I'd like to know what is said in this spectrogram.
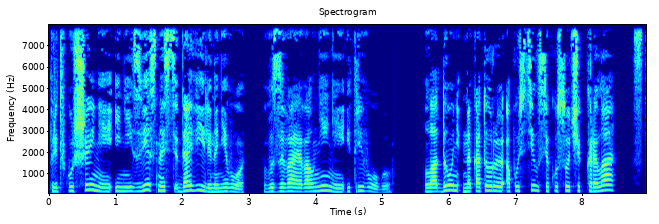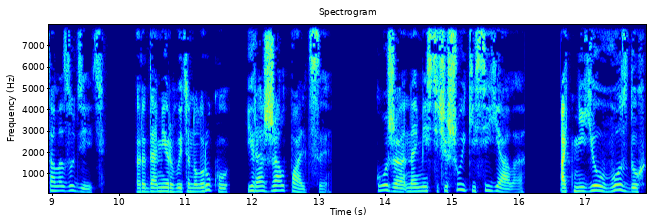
Предвкушение и неизвестность давили на него, вызывая волнение и тревогу. Ладонь, на которую опустился кусочек крыла, стала зудеть. Радомир вытянул руку и разжал пальцы. Кожа на месте чешуйки сияла. От нее в воздух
